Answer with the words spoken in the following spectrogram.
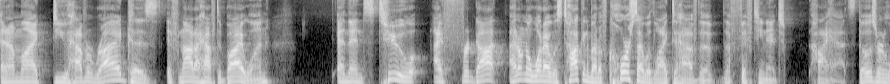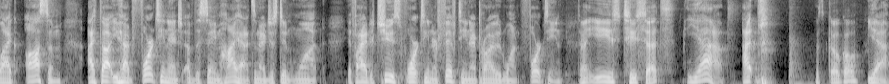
And I'm like, do you have a ride? Because if not, I have to buy one. And then two, I forgot, I don't know what I was talking about. Of course, I would like to have the, the 15 inch hi hats. Those are like awesome. I thought you had 14 inch of the same hi hats, and I just didn't want, if I had to choose 14 or 15, I probably would want 14. Don't you use two sets Yeah. I, with GoGo? Yeah.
